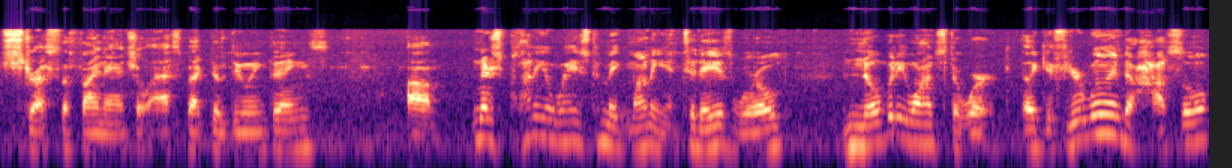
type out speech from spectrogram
stress the financial aspect of doing things. Um, there's plenty of ways to make money in today's world. Nobody wants to work. Like if you're willing to hustle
